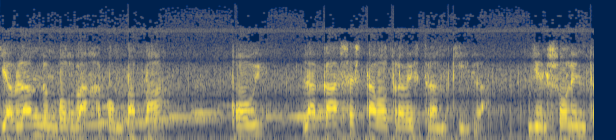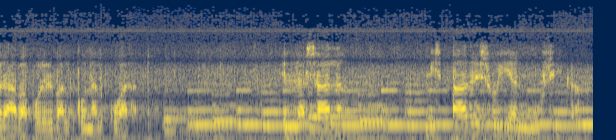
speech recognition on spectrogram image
y hablando en voz baja con papá, hoy la casa estaba otra vez tranquila y el sol entraba por el balcón al cuarto. En la sala mis padres oían música.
